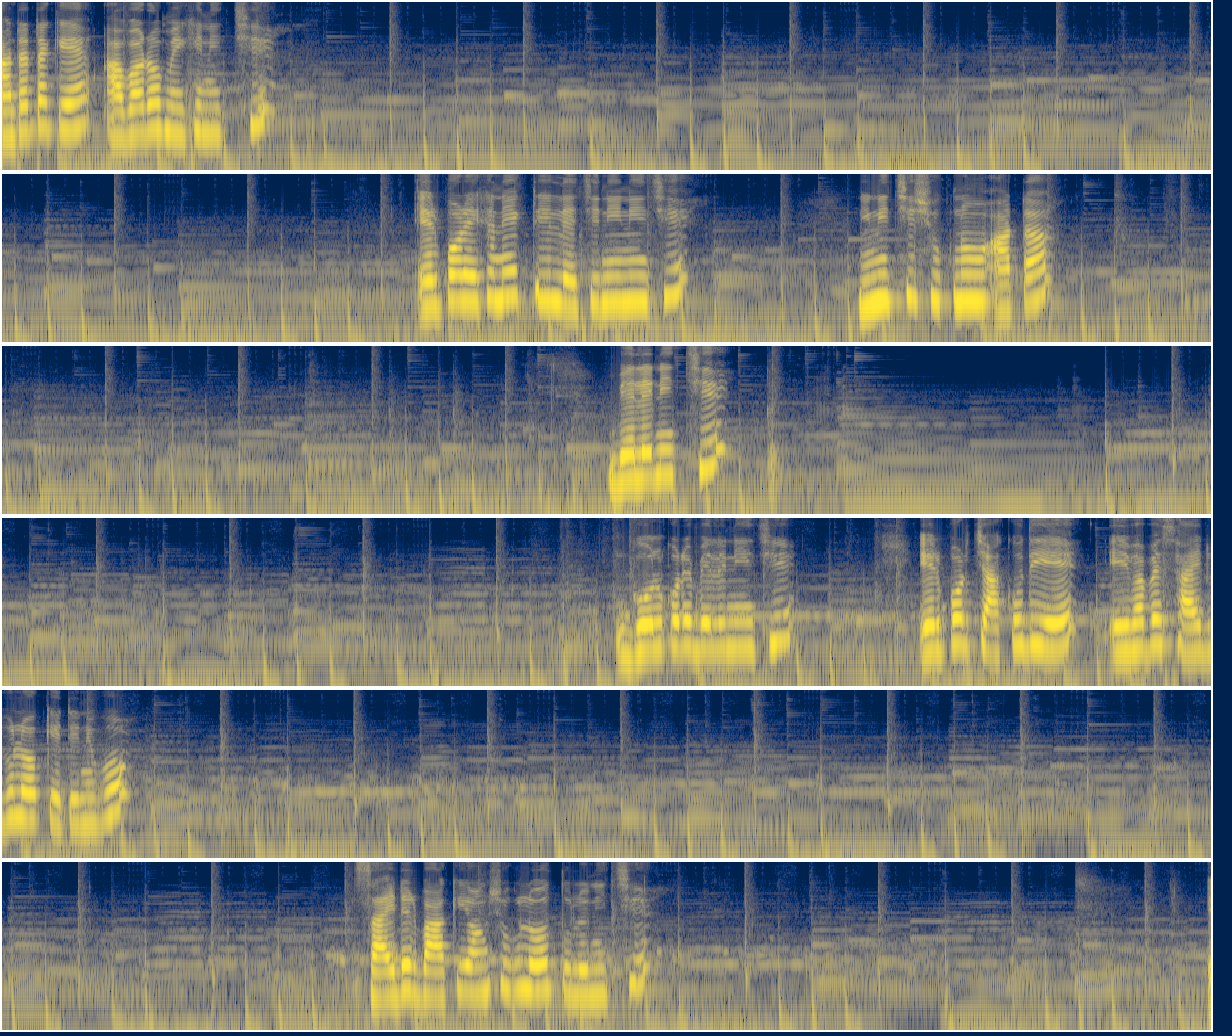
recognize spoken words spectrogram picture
আটাটাকে আবারও মেখে নিচ্ছি। এরপর এখানে একটি লেচি নিয়ে নিয়েছি। নিয়ে নিচ্ছি শুকনো আটা। বেলে নিচ্ছি। গোল করে বেলে নিয়েছি। এরপর চাকু দিয়ে এইভাবে সাইডগুলো কেটে নেব। সাইডের বাকি অংশগুলো তুলে নিচ্ছি।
